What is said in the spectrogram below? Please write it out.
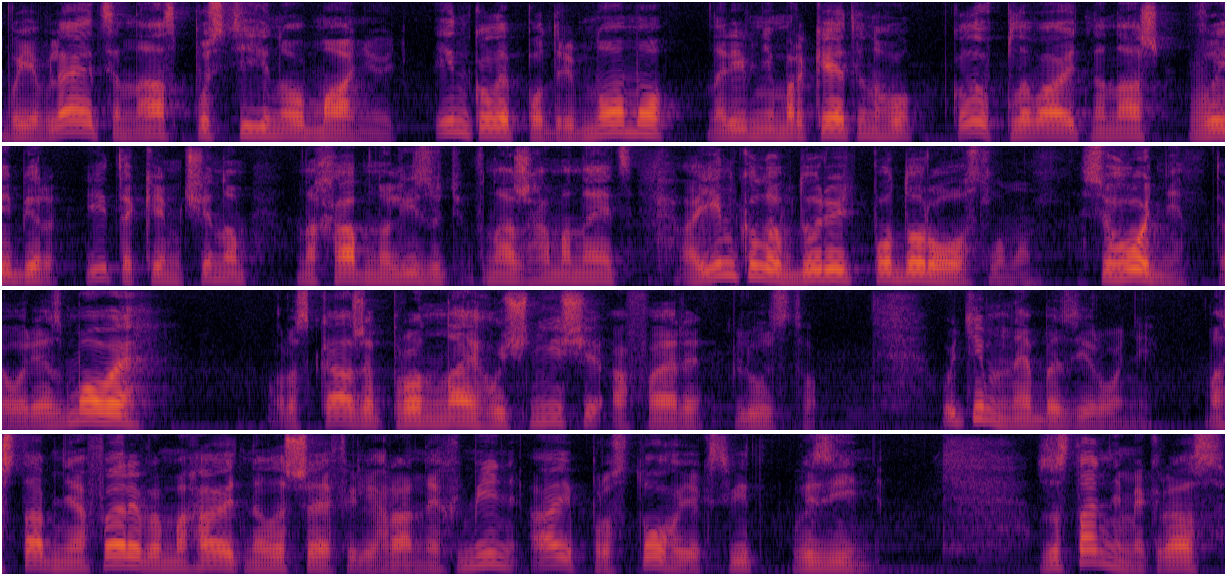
Виявляється, нас постійно обманюють. Інколи по-дрібному на рівні маркетингу, коли впливають на наш вибір і таким чином нахабно лізуть в наш гаманець, а інколи обдурюють по-дорослому. Сьогодні теорія змови розкаже про найгучніші афери людства. Утім, не без іронії. Масштабні афери вимагають не лише філігранних вмінь, а й простого як світ везіння. З останнім якраз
